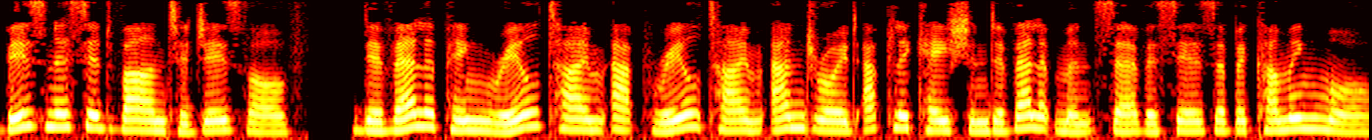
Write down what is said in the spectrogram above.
Business advantages of developing real-time app Real-time Android application development services are becoming more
